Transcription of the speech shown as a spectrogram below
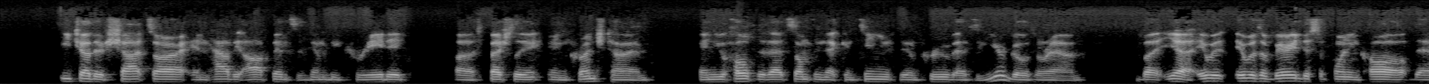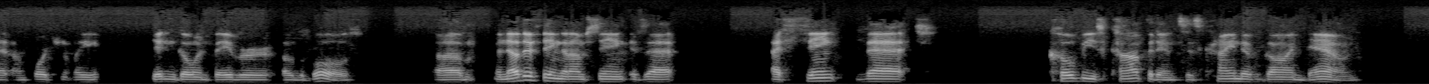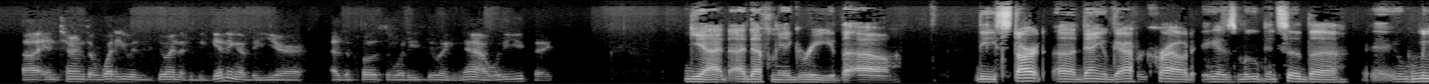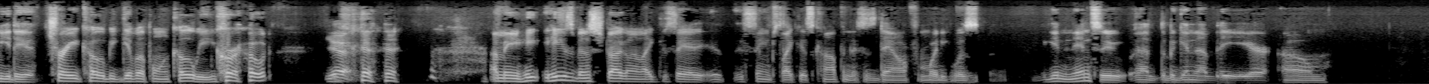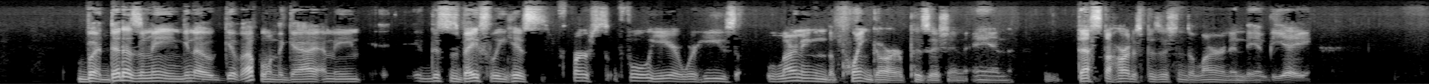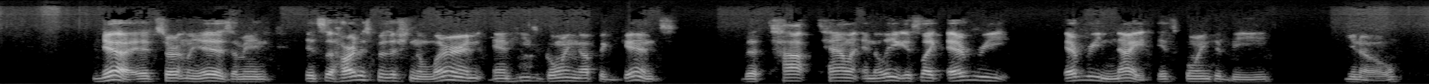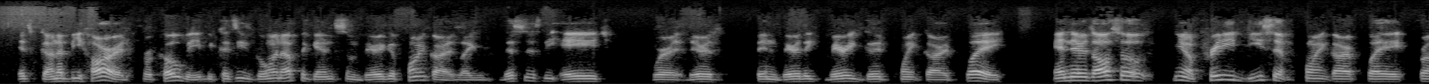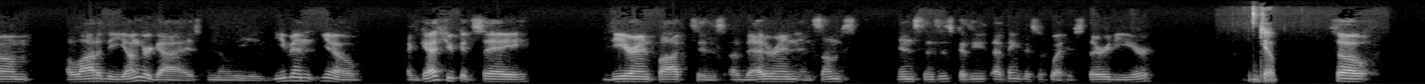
each other's shots are and how the offense is going to be created, uh, especially in crunch time. And you hope that that's something that continues to improve as the year goes around. But yeah, it was it was a very disappointing call that unfortunately didn't go in favor of the Bulls. Um, another thing that I'm seeing is that I think that Coby's confidence has kind of gone down uh, in terms of what he was doing at the beginning of the year. as opposed to what he's doing now. What do you think? Yeah, I, I definitely agree. The um, the start uh, Daniel Gafford crowd has moved into the we need to trade Coby, give up on Coby crowd. Yeah. I mean, he he's been struggling, like you said. It, it, seems like his confidence is down from what he was getting into at the beginning of the year. Um, but that doesn't mean you know give up on the guy. I mean, this is basically his first full year where he's learning the point guard position, and that's the hardest position to learn in the NBA. Yeah, it certainly is. I mean, it's the hardest position to learn, and he's going up against the top talent in the league. It's like every every night it's going to be, you know, it's gonna be hard for Coby because he's going up against some very good point guards. Like this is the age where there's been very very good point guard play, and there's also you know pretty decent point guard play from a lot of the younger guys in the league. Even you know, I guess you could say De'Aaron Fox is a veteran in some instances because he I think this is what his third year. Yep. So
